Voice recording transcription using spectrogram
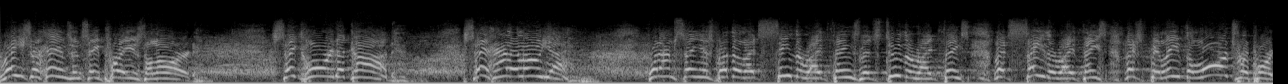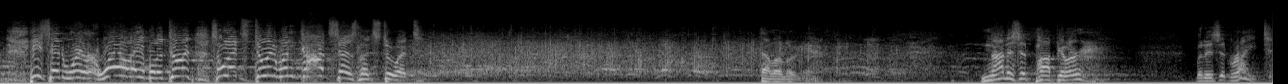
Raise your hands and say praise the Lord. Say glory to God. Say hallelujah. What I'm saying is, brother, let's see the right things. Let's do the right things. Let's say the right things. Let's believe the Lord's report. He said we're well able to do it, so let's do it when God says let's do it. Hallelujah. Not is it popular, but is it right?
